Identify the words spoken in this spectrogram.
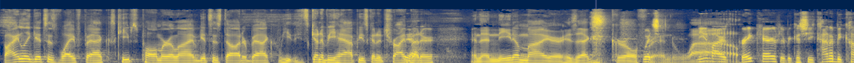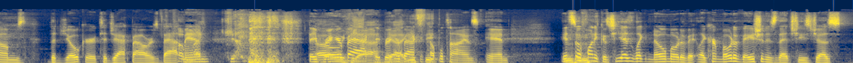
Finally gets his wife back, keeps Palmer alive, gets his daughter back. He, he's going to be happy. He's going to try Yeah. better. And then Nina Meyer, his ex girlfriend. wow. Nina Myers, great character because she kind of becomes the Joker to Jack Bauer's oh Batman. god. they bring Oh, her back. yeah, they bring yeah, her back a couple times, and it's so mm-hmm. funny because she has like no motivation. Like her motivation is that she's just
